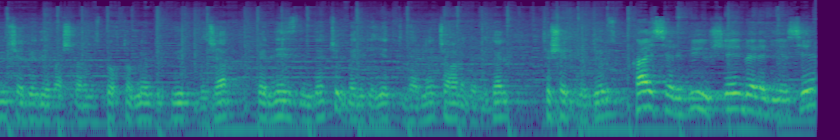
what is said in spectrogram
Büyükşehir Belediye Başkanımız Doktor Memduh Büyükkılıç'a ve nezdinde tüm belediye yetkililerine canı gönülden teşekkür ediyoruz. Kayseri Büyükşehir Belediyesi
